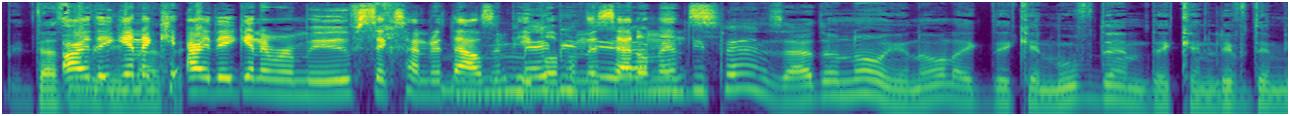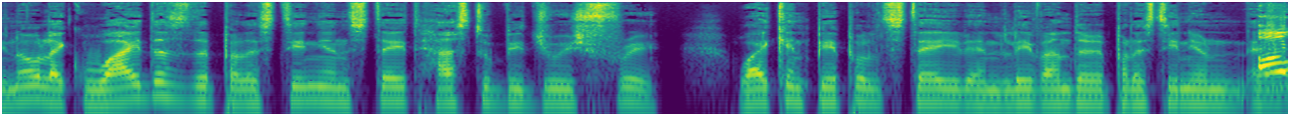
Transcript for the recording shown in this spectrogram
doesn't Are they really gonna matter. are they gonna remove six hundred thousand people Maybe from the they- settlements? I mean, depends. I don't know. You know, like they can move them, they can live them. You know, like why does the Palestinian state has to be Jewish free? Why can't people stay and live under Palestinian? oh, uh,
